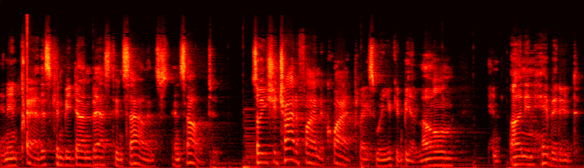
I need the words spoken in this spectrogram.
And in prayer, this can be done best in silence and solitude. So you should try to find a quiet place where you can be alone and uninhibited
